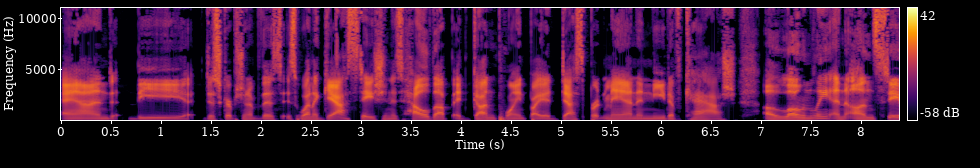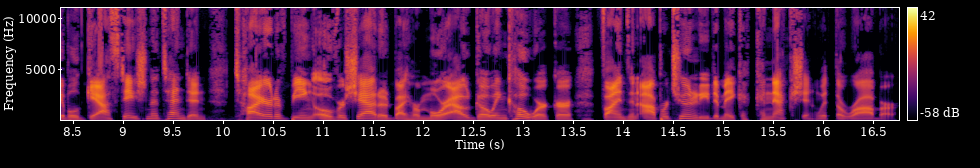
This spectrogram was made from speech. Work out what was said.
And the description of this is when a gas station is held up at gunpoint by a desperate man in need of cash, a lonely and unstable gas station attendant, tired of being overshadowed by her more outgoing coworker, finds an opportunity to make a connection with the robber.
